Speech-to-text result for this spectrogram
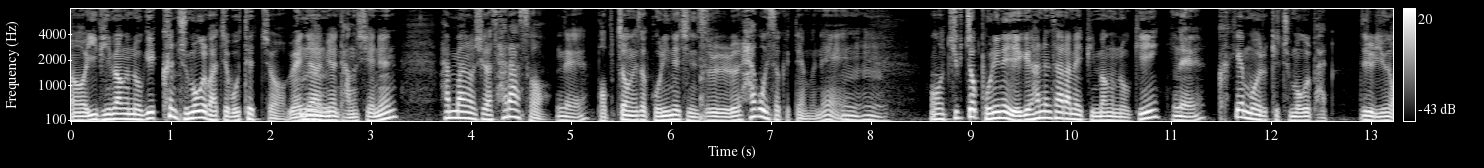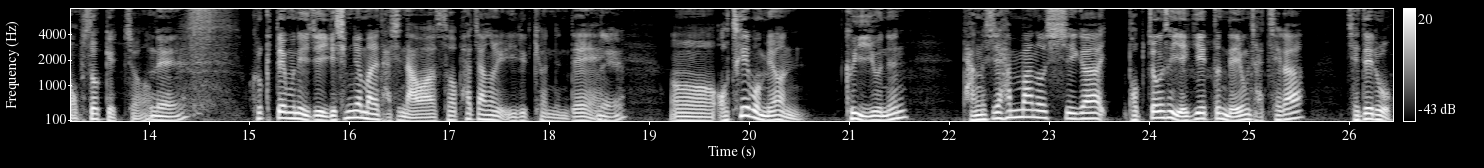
어, 이 비망록이 큰 주목을 받지 못했죠. 왜냐하면 음. 당시에는 한만호 씨가 살아서 네. 법정에서 본인의 진술을 하고 있었기 때문에 어, 직접 본인의 얘기를 하는 사람의 비망록이 네. 크게 뭐 이렇게 주목을 받을 이유는 없었겠죠. 네. 그렇기 때문에 이제 이게 10년 만에 다시 나와서 파장을 일으켰는데 네. 어, 어떻게 보면 그 이유는 당시 한만호 씨가 법정에서 얘기했던 내용 자체가 제대로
